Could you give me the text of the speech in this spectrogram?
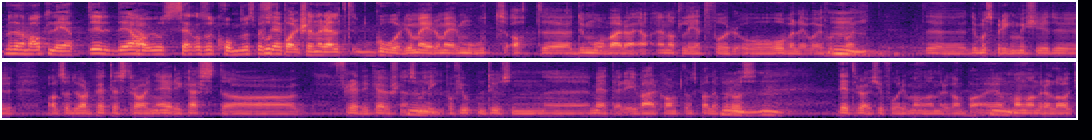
men det der med atleter, det har vi jo sett altså jo spesielt Fotball generelt går jo mer og mer mot at eh, du må være en atlet for å overleve i fotball. Det, du må springe mye. Du, altså du har Petter Strand, Erik Hestad, Fredrik Aursnes som ligger på 14 000 eh, meter i hver kamp de spiller for oss. Det tror jeg ikke får i mange andre kamper, i mange andre lag.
